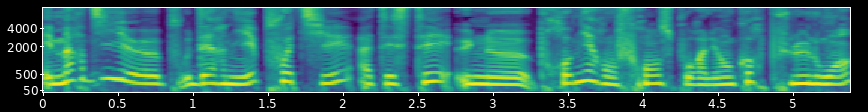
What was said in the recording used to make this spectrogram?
Et mardi euh, dernier, Poitiers a testé une première en France pour aller encore plus loin,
